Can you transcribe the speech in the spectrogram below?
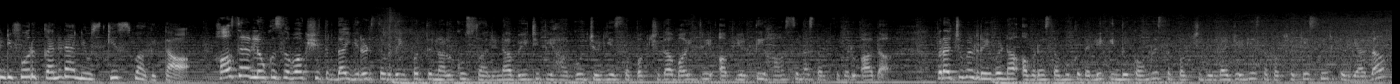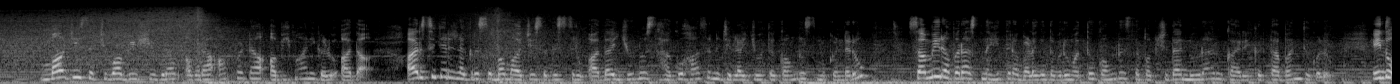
ಟ್ವೆಂಟಿ ಫೋರ್ ಕನ್ನಡ ನ್ಯೂಸ್ಗೆ ಸ್ವಾಗತ. ಹಾಸನ ಲೋಕಸಭಾ ಕ್ಷೇತ್ರದ ಎರಡ್ ಸಾವಿರದ ಇಪ್ಪತ್ನಾಲ್ಕು ಸಾಲಿನ ಬಿಜೆಪಿ ಹಾಗೂ ಜೆಡಿಎಸ್ ಪಕ್ಷದ ಮೈತ್ರಿ ಅಭ್ಯರ್ಥಿ ಹಾಸನ ಸಂಸದರು ಆದ ಪ್ರಜ್ವಲ್ ರೇವಣ್ಣ ಅವರ ಸಮ್ಮುಖದಲ್ಲಿ ಇಂದು ಕಾಂಗ್ರೆಸ್ ಪಕ್ಷದಿಂದ ಜೆಡಿಎಸ್ ಪಕ್ಷಕ್ಕೆ ಸೇರ್ಪಡೆಯಾದ ಮಾಜಿ ಸಚಿವ ಬಿ ಶಿವರಾಮ್ ಅವರ ಅಪ್ಪಟ ಅಭಿಮಾನಿಗಳು ಆದ ಅರಸಿಕೆರೆ ನಗರಸಭಾ ಮಾಜಿ ಸದಸ್ಯರು ಆದ ಯೂನುಸ್ ಹಾಗೂ ಹಾಸನ ಜಿಲ್ಲಾ ಯೂತ್ ಕಾಂಗ್ರೆಸ್ ಮುಖಂಡರು, ಸಮೀರ್ ಅವರ ಸ್ನೇಹಿತರ ಬಳಗದವರು ಮತ್ತು ಕಾಂಗ್ರೆಸ್ ಪಕ್ಷದ ನೂರಾರು ಕಾರ್ಯಕರ್ತ ಬಂಧುಗಳು ಇಂದು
